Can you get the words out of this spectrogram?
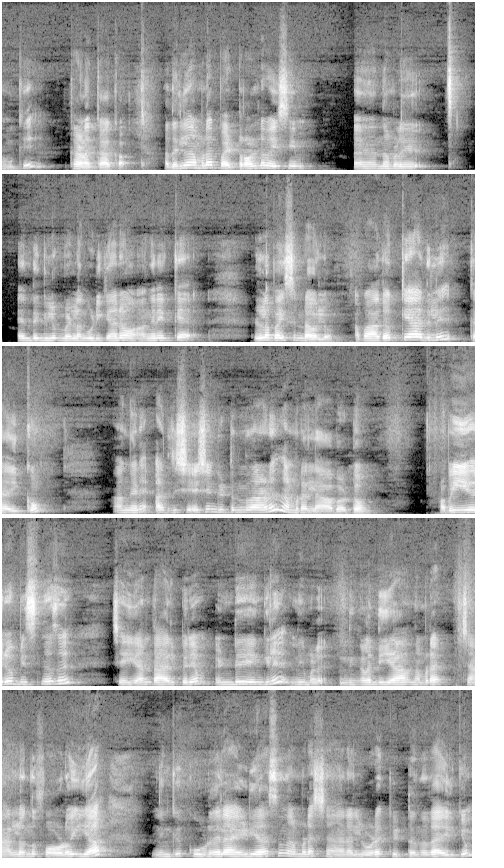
നമുക്ക് കണക്കാക്കാം. അതിൽ നമ്മളെ പെട്രോളിന്റെ പൈസയും നമ്മൾ എന്തെങ്കിലും വെള്ളം കുടിക്കാനോ അങ്ങനെയൊക്കെ ഉള്ള പൈസ ഉണ്ടാവുമല്ലോ. അപ്പോൾ അതൊക്കെ അതിൽ കഴിക്കും. അങ്ങനെ അതിന് ശേഷം കിട്ടുന്നതാണ് നമ്മുടെ ലാഭം കേട്ടോ. അപ്പോൾ ഈ ഒരു ബിസിനസ് ചെയ്യാൻ താല്പര്യം ഉണ്ട് എങ്കിൽ നിങ്ങൾ എന്ത് ചെയ്യുക നമ്മുടെ ചാനലൊന്ന് ഫോളോ ചെയ്യുക. നിങ്ങൾക്ക് കൂടുതൽ ഐഡിയാസ് നമ്മുടെ ചാനലിലൂടെ കിട്ടുന്നതായിരിക്കും.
